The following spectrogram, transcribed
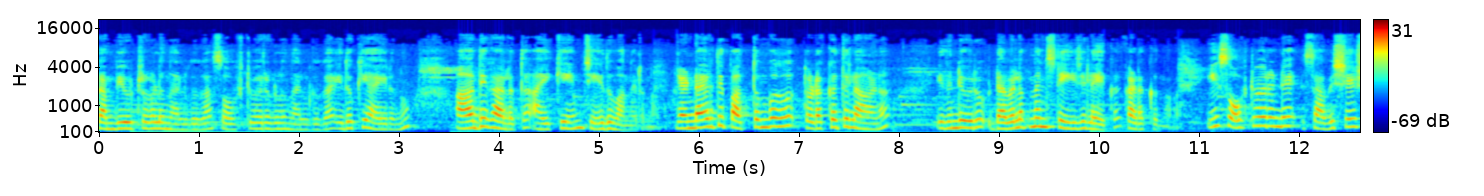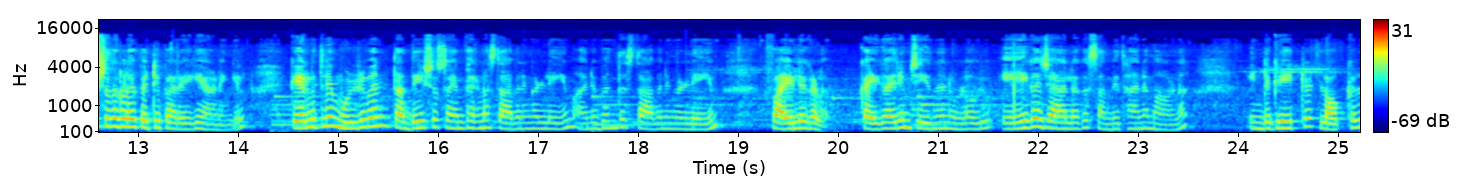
കമ്പ്യൂട്ടറുകൾ നൽകുക സോഫ്റ്റ്വെയറുകൾ നൽകുക ഇതൊക്കെയായിരുന്നു ആദ്യകാലത്ത് ഐ കെ എം ചെയ്തു വന്നിരുന്നത്. രണ്ടായിരത്തി പത്തൊമ്പത് തുടക്കത്തിലാണ് ഇതിന്റെ ഒരു ഡെവലപ്മെന്റ് സ്റ്റേജിലേക്ക് കടക്കുന്നത്. ഈ സോഫ്റ്റ്വെയറിന്റെ സവിശേഷതകളെ പറ്റി പറയുകയാണെങ്കിൽ കേരളത്തിലെ മുഴുവൻ തദ്ദേശ സ്വയംഭരണ സ്ഥാപനങ്ങളിലെയും അനുബന്ധ സ്ഥാപനങ്ങളിലെയും ഫയലുകൾ കൈകാര്യം ചെയ്യുന്നതിനുള്ള ഒരു ഏകജാലക സംവിധാനമാണ് integrated local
